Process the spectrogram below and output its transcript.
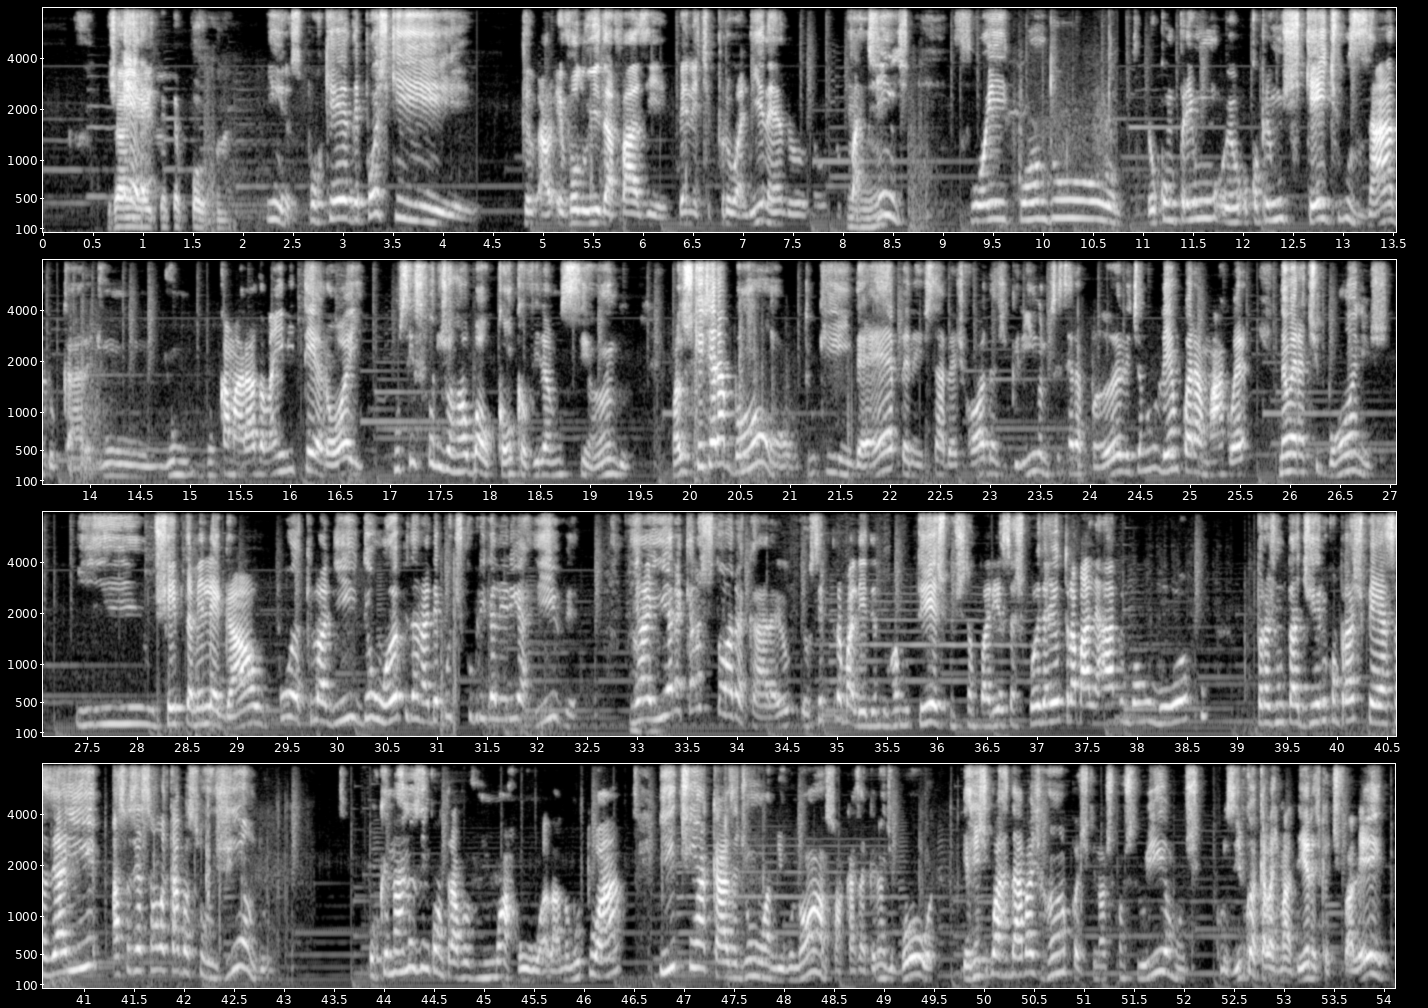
Já é, em 80 e pouco, né? Isso, porque depois que, que evoluí da fase Bennett Pro ali, né, do, do, do uhum. Foi quando eu comprei um, eu comprei um skate usado, cara, de um, de um, de um camarada lá em Niterói. Não sei se foi no jornal Balcão que eu vi ele anunciando. Mas o skate era bom, o truque independent, sabe? As rodas gringas, não sei se era Bullet, eu não lembro qual era a marca. Era, não, era Tibones. E o shape também legal. Pô, aquilo ali deu um up danado. Depois descobri Galeria River. E aí era aquela história, cara. Eu, eu sempre trabalhei dentro do ramo texto, estamparia, essas coisas. Aí eu trabalhava igual um louco para juntar dinheiro e comprar as peças. E aí a associação ela acaba surgindo porque nós nos encontrávamos numa rua lá no Mutuá e tinha a casa de um amigo nosso, uma casa grande boa, e a gente guardava as rampas que nós construíamos, inclusive com aquelas madeiras que eu te falei,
